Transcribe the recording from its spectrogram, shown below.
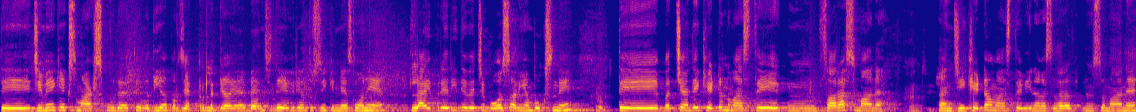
ਤੇ ਜਿਵੇਂ ਕਿ ਇੱਕ ਸਮਾਰਟ ਸਕੂਲ ਹੈ ਇੱਥੇ ਵਧੀਆ ਪ੍ਰੋਜੈਕਟਰ ਲੱਗਿਆ ਹੋਇਆ ਹੈ ਬੈਂਚ ਦੇਖ ਰਹੇ ਹੋ ਤੁਸੀਂ ਕਿੰਨੇ ਸੋਹਣੇ ਹੈ। ਲਾਇਬ੍ਰੇਰੀ ਦੇ ਵਿੱਚ ਬਹੁਤ ਸਾਰੀਆਂ ਬੁੱਕਸ ਨੇ ਤੇ ਬੱਚਿਆਂ ਦੇ ਖੇਡਣ ਵਾਸਤੇ ਅਮ, ਸਾਰਾ ਸਮਾਨ ਹੈ। ਹਾਂਜੀ। ਹਾਂਜੀ ਖੇਡਾਂ ਵਾਸਤੇ ਵੀ ਇਹਨਾਂ ਵਾਸਤੇ ਸਾਰਾ ਸਮਾਨ ਹੈ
